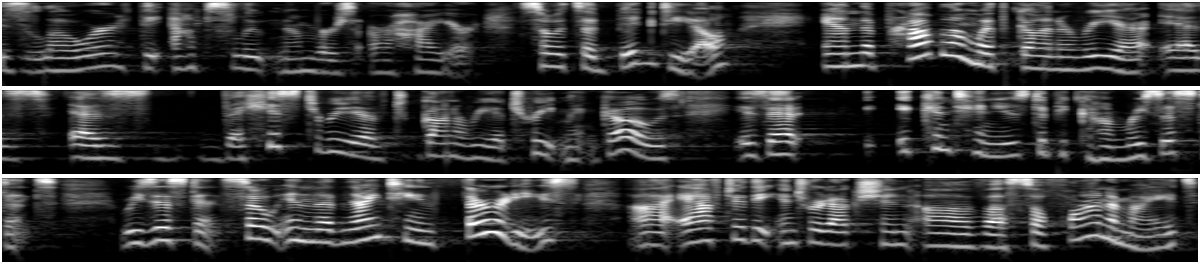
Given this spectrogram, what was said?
is lower, the absolute numbers are higher. So it's a big deal. And the problem with gonorrhea, as, as the history of gonorrhea treatment goes, is that it continues to become resistance. Resistant. So in the 1930s, uh, after the introduction of uh, sulfonamides,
